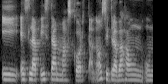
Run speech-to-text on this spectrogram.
y es la pista más corta, ¿no? Si trabaja un, un,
